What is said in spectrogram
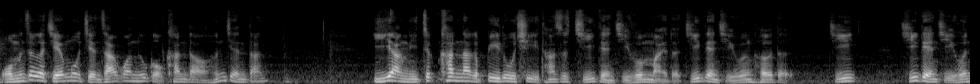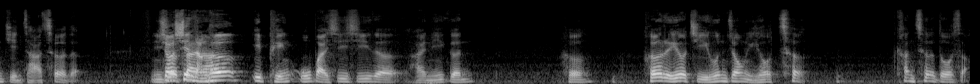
我们这个节目，检察官如果看到，很简单，一样，你就看那个闭路器，它是几点几分买的，几点几分喝的，几几点几分警察测的，你就现场喝一瓶五百 CC 的海尼根，喝，喝了以后几分钟以后测，看测多少，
